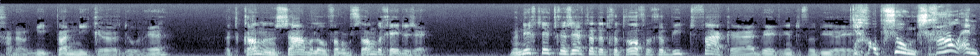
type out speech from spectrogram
Ga nou niet paniekerig doen, hè? Het kan een samenloop van omstandigheden zijn. Mijn nicht heeft gezegd dat het getroffen gebied vaker aardbevingen te verduren heeft. Ja, op zo'n schaal en,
